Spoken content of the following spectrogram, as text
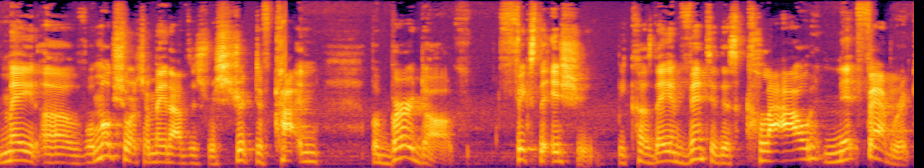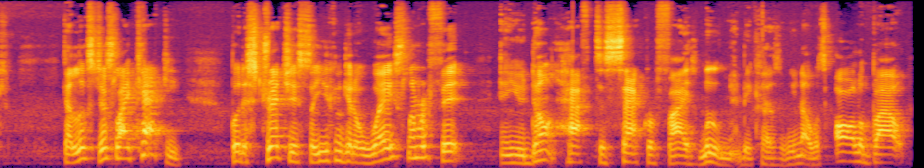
made of, well, most shorts are made out of this restrictive cotton, but Bird Dog fixed the issue because they invented this cloud knit fabric that looks just like khaki, but it stretches so you can get a way slimmer fit and you don't have to sacrifice movement because we know it's all about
